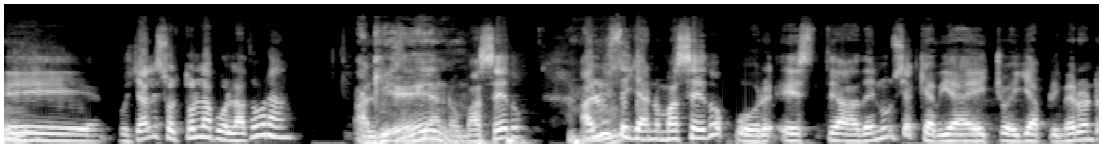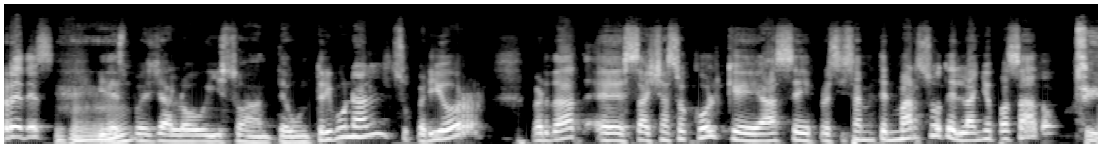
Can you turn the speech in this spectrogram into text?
Eh, pues ya le soltó la voladora a, ¿A Luis de? Llano Macedo. A Luis de Llano Macedo por esta denuncia que había hecho ella primero en redes y después ya lo hizo ante un tribunal superior, ¿verdad? Eh, Sasha Sokol, que hace precisamente en marzo del año pasado, Sí.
